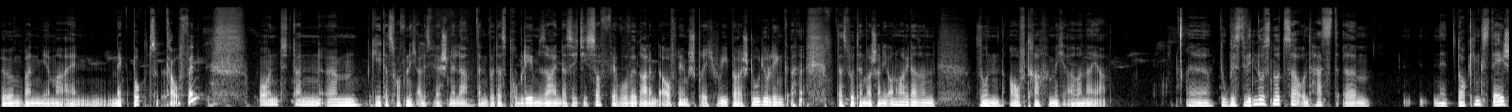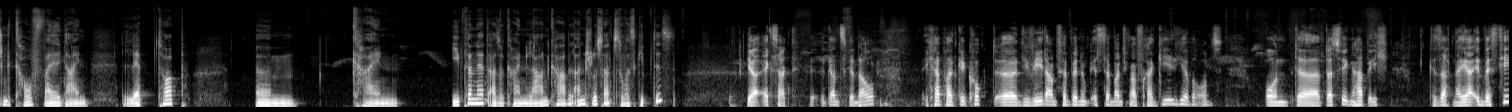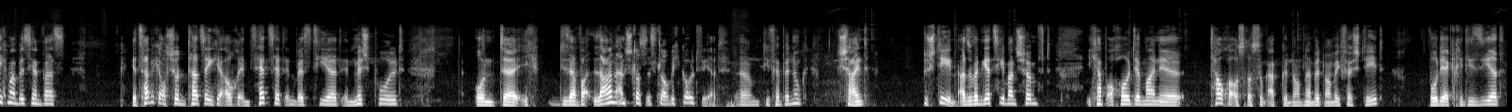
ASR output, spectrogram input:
irgendwann mir mal ein MacBook zu kaufen und dann ähm, geht das hoffentlich alles wieder schneller. Dann wird das Problem sein, dass ich die Software, wo wir gerade mit aufnehmen, sprich Reaper, Studio Link, das wird dann wahrscheinlich auch nochmal wieder so ein, so ein Auftrag für mich, aber naja. Äh, du bist Windows-Nutzer und hast ähm, eine Docking Station gekauft, weil dein Laptop ähm, kein Ethernet, also keinen LAN-Kabelanschluss hat. Sowas gibt es? Ja, exakt. Ganz genau. Ich habe halt geguckt, äh, die WLAN-Verbindung ist ja manchmal fragil hier bei uns. Und äh, deswegen habe ich gesagt, naja, investiere ich mal ein bisschen was. Jetzt habe ich auch schon tatsächlich auch ins Headset investiert, in Mischpult. Und äh, ich, dieser LAN-Anschluss ist, glaube ich, Gold wert. Ähm, die Verbindung scheint zu stehen. Also wenn jetzt jemand schimpft, ich habe auch heute meine Taucherausrüstung abgenommen, damit man mich versteht, wurde er kritisiert.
